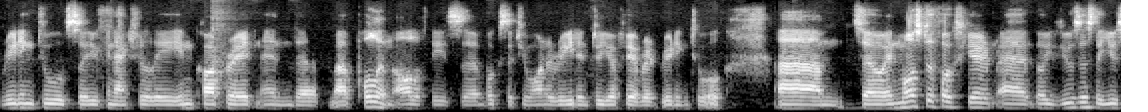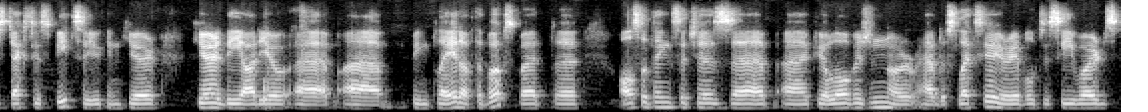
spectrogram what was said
reading tools so you can actually incorporate and uh, uh, pull in all of these uh, books that you want to read into your favorite reading tool. Um, so, and most of the folks here, those users, they use text to speech, so you can hear hear the audio being played of the books, but also things such as uh, uh, if you're low vision or have dyslexia, you're able to see words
